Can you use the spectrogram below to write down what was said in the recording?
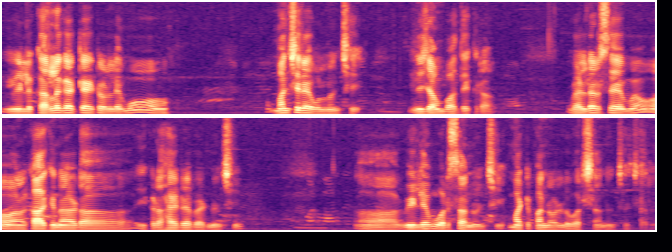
వీళ్ళు కర్రలు కట్టేటోళ్ళేమో మంచిరేవుల నుంచి నిజామాబాద్ దగ్గర. వెల్డర్స్ ఏమో కాకినాడ ఇక్కడ హైదరాబాద్ నుంచి. వీళ్ళేమో వర్షా నుంచి మట్టి పని వాళ్ళు వర్షా నుంచి వచ్చారు.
